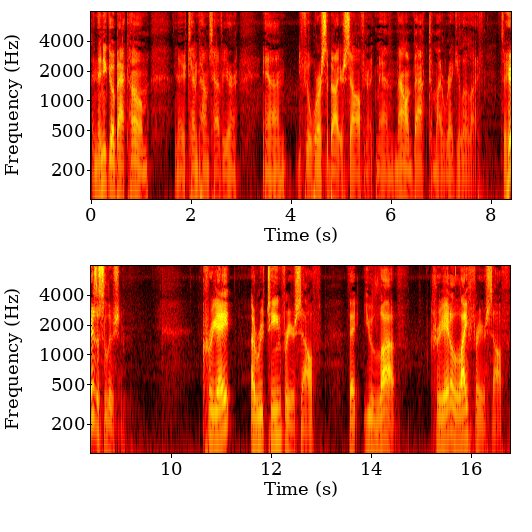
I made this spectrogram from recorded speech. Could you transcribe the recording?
And then you go back home, you know, you're 10 pounds heavier and you feel worse about yourself. And you're like, man, now I'm back to my regular life. So here's a solution create a routine for yourself that you love. Create a life for yourself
